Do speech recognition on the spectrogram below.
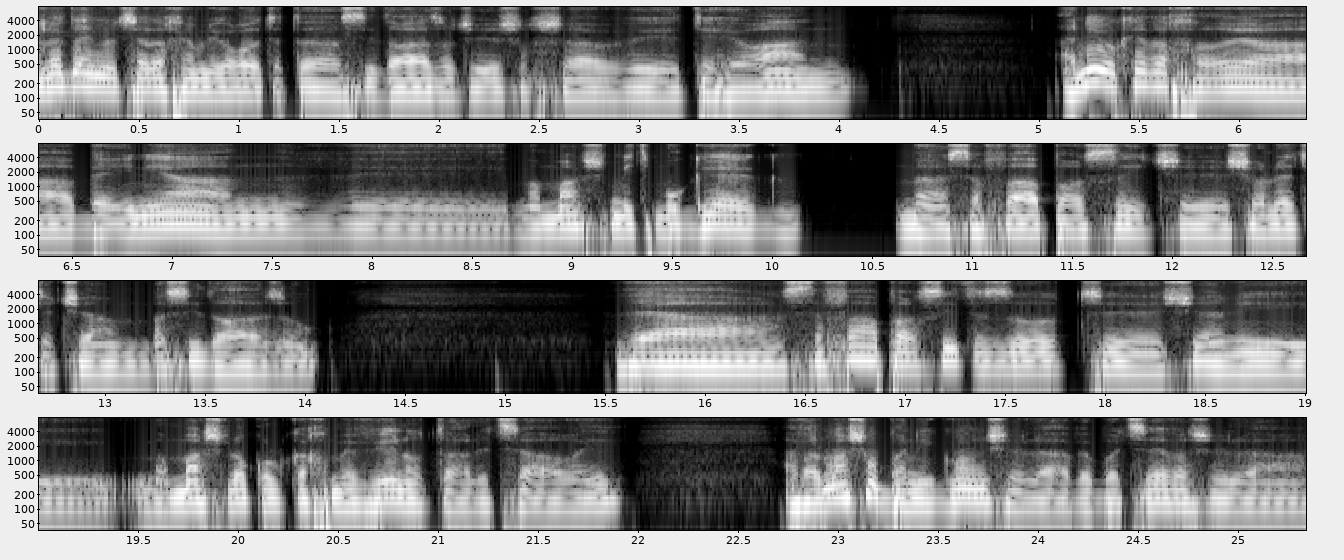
אני לא יודע אם יוצא לכם לראות את הסדרה הזאת שיש עכשיו, אה, טהרן. אני עוקב אחריה בעניין וממש מתמוגג מהשפה הפרסית ששולטת שם בסדרה הזו. והשפה הפרסית הזאת, אה, שאני ממש לא כל כך מבין אותה לצערי, אבל משהו בניגון שלה ובצבע שלה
